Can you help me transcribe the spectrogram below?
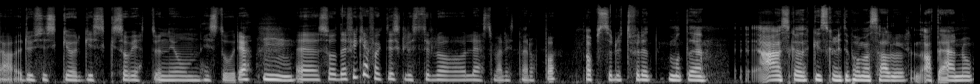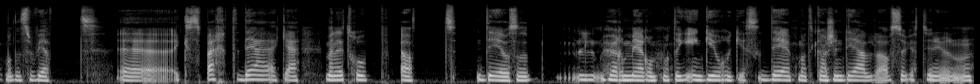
ja, russisk, georgisk, Sovjetunion-historie. Mm. Eh, så det fikk jeg faktisk lyst til å lese meg litt mer opp på. Absolutt, for det på en måte Jeg skal ikke skryte på meg selv at jeg er noe på en sovjetekspert, det er jeg ikke, men jeg tror at det å høre mer om på en måte en georgisk Det er på en måte kanskje en del av Sovjetunionen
